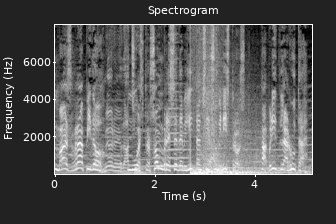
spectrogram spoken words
¡Más rápido! Nuestros hombres se debilitan sin suministros. ¡Abrid la ruta!「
